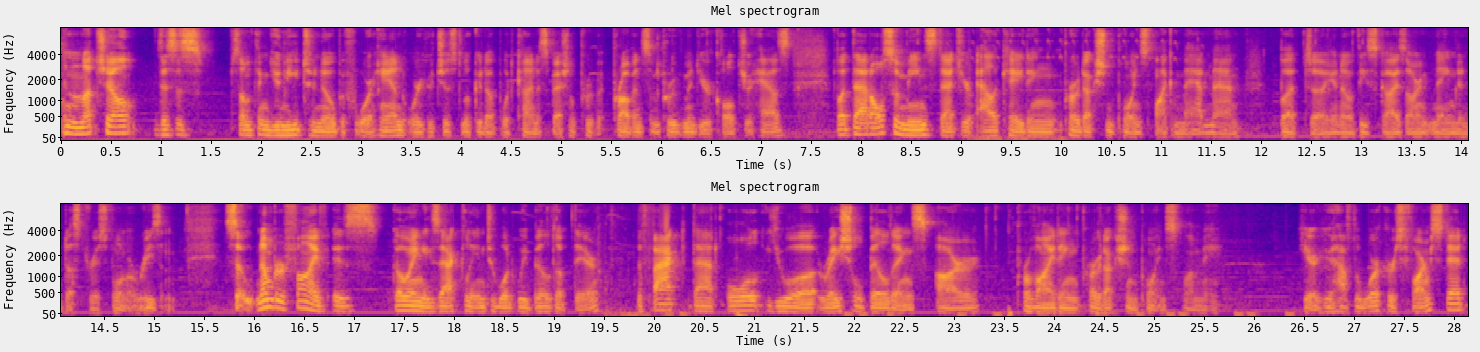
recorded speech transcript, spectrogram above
in a nutshell, this is something you need to know beforehand, or you just look it up what kind of special province improvement your culture has. But that also means that you're allocating production points like a madman. But, uh, you know, these guys aren't named industrious for no reason. So, number five is going exactly into what we built up there. The fact that all your racial buildings are providing production points. Let me here you have the workers' farmstead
